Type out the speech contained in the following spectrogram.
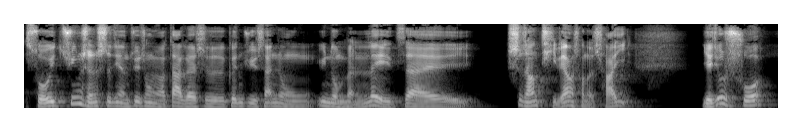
所谓军神事件最重要，大概是根据三种运动门类在市场体量上的差异，也就是说，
